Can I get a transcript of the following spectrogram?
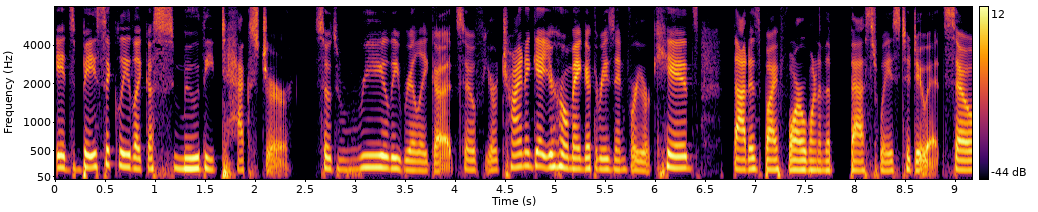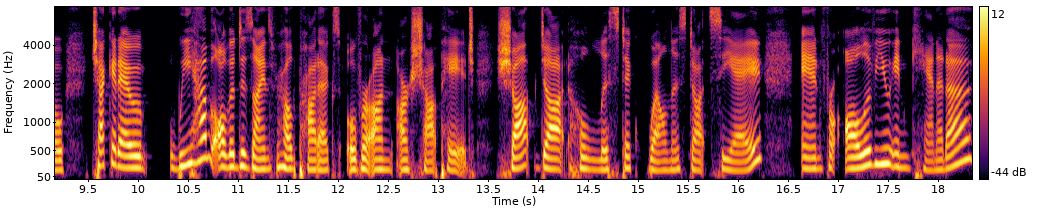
it's basically like a smoothie texture. So it's really, really good. So if you're trying to get your omega 3s in for your kids, that is by far one of the best ways to do it. So check it out we have all the designs for health products over on our shop page, shop.holisticwellness.ca. And for all of you in Canada,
